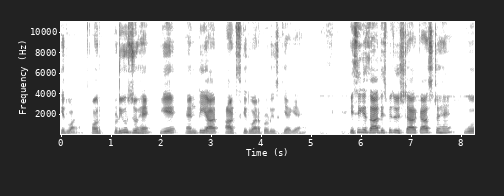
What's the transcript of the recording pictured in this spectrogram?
के द्वारा। और प्रोड्यूस जो है, ये एन टी आर आर्ट्स के द्वारा प्रोड्यूस किया गया है। इसी के साथ इस पर जो स्टार कास्ट हैं, वो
